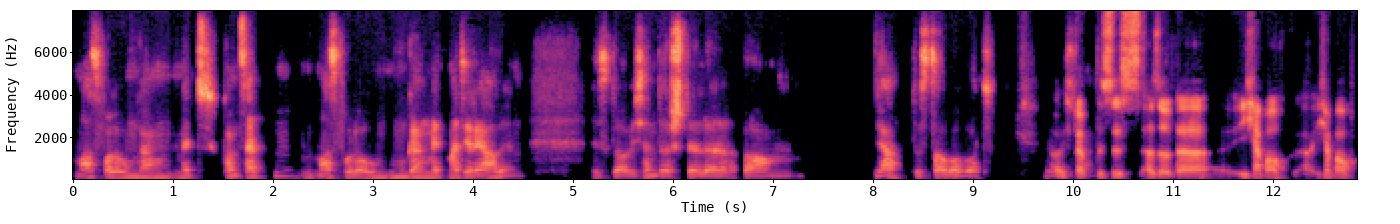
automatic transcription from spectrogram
maßvoller Umgang mit Konzepten und maßvoller Umgang mit Materialien ist, glaube ich, an der Stelle ähm, ja das Zauberwort. Aber ich glaube, das ist, also da, ich habe auch, ich habe auch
